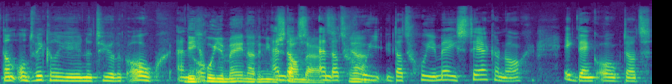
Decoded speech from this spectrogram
dan ontwikkel je je natuurlijk ook. En Die groeien mee naar de nieuwe en standaard. Dat, en dat, groei, ja. dat groeien mee. Sterker nog, ik denk ook dat,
